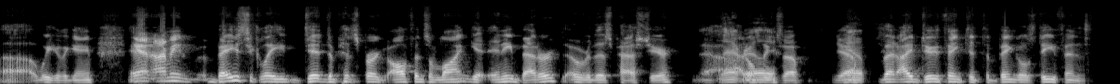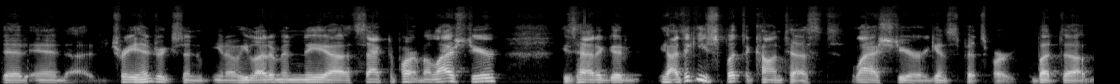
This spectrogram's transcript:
uh, week of the game. And I mean, basically, did the Pittsburgh offensive line get any better over this past year? Not I don't really. think so. Yeah, yep. but I do think that the Bengals defense did, and uh, Trey Hendrickson, you know, he led him in the uh, sack department last year. He's had a good. Yeah, I think he split the contest last year against Pittsburgh. But uh,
